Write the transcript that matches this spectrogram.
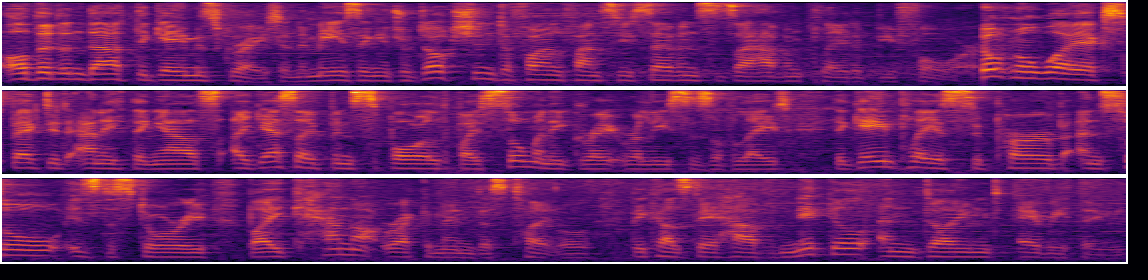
Other than that the game is great, an amazing introduction to Final Fantasy VII since I haven't played it before. Don't know why I expected anything else, I guess I've been spoiled by so many great releases of late. The gameplay is superb and so is the story, but I cannot recommend this title because they have nickel and dimed everything.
